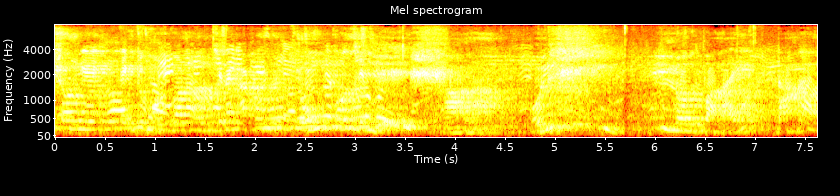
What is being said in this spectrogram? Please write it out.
সঙ্গে একটু করা হচ্ছে না ঠাকুর চমকে বলছেন "আহ, বলিস লোক পালায় ডাকাত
